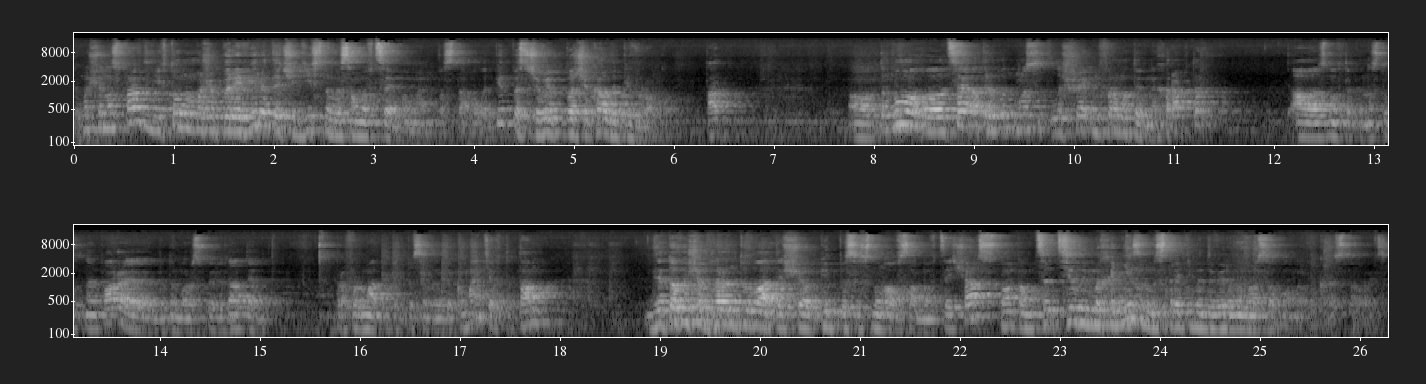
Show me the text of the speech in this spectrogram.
Тому що насправді ніхто не може перевірити, чи дійсно ви саме в цей момент поставили підпис, чи ви почекали півроку. Тому цей атрибут носить лише інформативний характер. А знов таки наступної пари будемо розповідати про формати підписаних документів, то там для того, щоб гарантувати, що підпис існував саме в цей час, то там це цілий механізм з третіми довіреними особами використовується.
